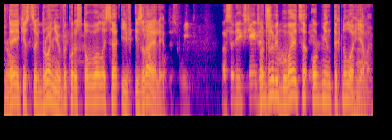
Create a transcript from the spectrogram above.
деякі з цих дронів використовувалися і в Ізраїлі. Отже, відбувається обмін технологіями.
